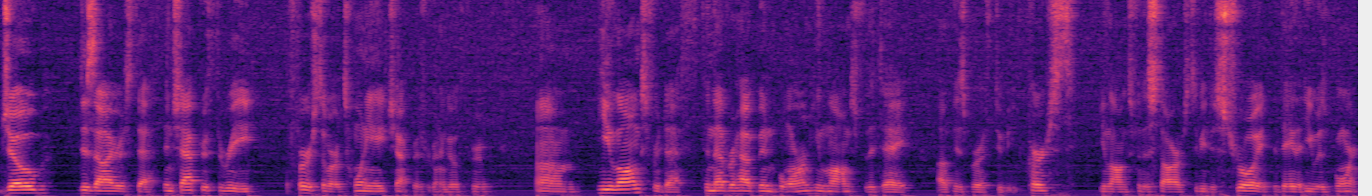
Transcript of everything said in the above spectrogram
Job desires death. In chapter 3, the first of our 28 chapters we're going to go through, um, he longs for death, to never have been born. He longs for the day of his birth to be cursed. He longs for the stars to be destroyed the day that he was born.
